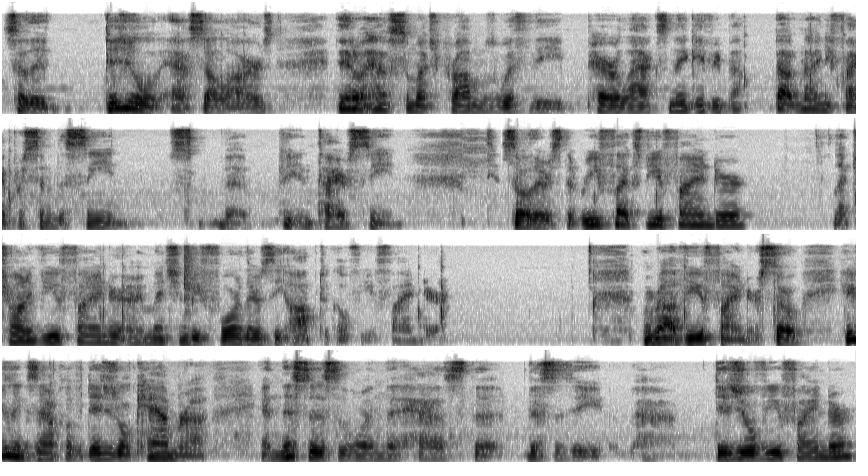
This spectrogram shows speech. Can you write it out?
so the digital SLRs, they don't have so much problems with the parallax and they give you about, about 95% of the scene, the, the entire scene. So there's the reflex viewfinder, electronic viewfinder, and I mentioned before there's the optical viewfinder. We're about viewfinder. So here's an example of a digital camera, and this is the one that has the, this is the uh, digital viewfinder,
